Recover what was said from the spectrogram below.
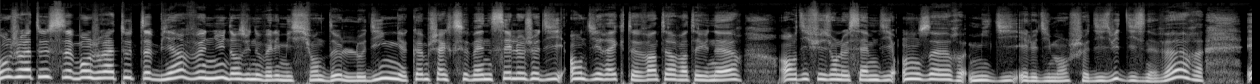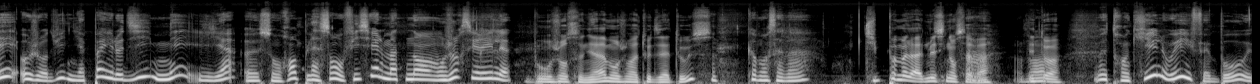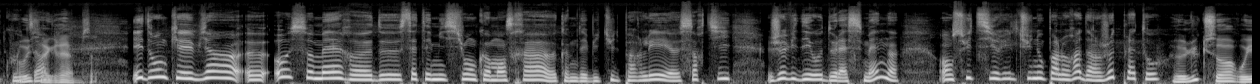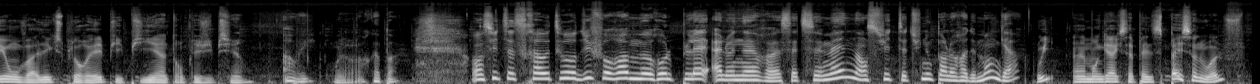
Bonjour à tous, bonjour à toutes, bienvenue dans une nouvelle émission de Loading. Comme chaque semaine, c'est le jeudi en direct 20h-21h, en diffusion le samedi 11h midi et le dimanche 18-19h. Et aujourd'hui, il n'y a pas Elodie, mais il y a euh, son remplaçant officiel maintenant. Bonjour Cyril. Bonjour Sonia, bonjour à toutes et à tous. Comment ça va? Un petit peu malade, mais sinon ça Ah, va. bon. Et toi? Bah, Tranquille, oui, il fait beau, écoute. Oui, c'est agréable ça. Et donc, eh bien, euh, au sommaire euh, de cette émission, on commencera, euh, comme d'habitude, par les euh, sorties jeux vidéo de la semaine. Ensuite, Cyril, tu nous parleras d'un jeu de plateau. Luxor, oui, on va aller explorer puis piller un temple égyptien. Ah oui, Voilà. pourquoi pas. Ensuite, ce sera au tour du forum roleplay à l'honneur cette semaine. Ensuite, tu nous parleras de manga. Oui, un manga qui s'appelle Space and Wolf.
